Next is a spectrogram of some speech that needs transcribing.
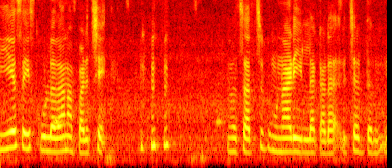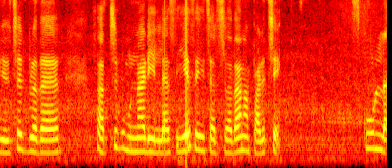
சிஎஸ்ஐ ஸ்கூலில் தான் நான் படித்தேன் சர்ச்சுக்கு முன்னாடி இல்லை கடை. ரிச்சர்ட் ரிச்சர்ட் பிரதர் சர்ச்சுக்கு முன்னாடி இல்லை. சிஎஸ்ஐ சர்ச்சில் தான் நான் படித்தேன் ஸ்கூலில்.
